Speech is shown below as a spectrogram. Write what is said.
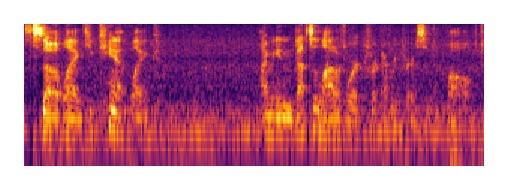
So like you can't like. I mean, that's a lot of work for every person involved.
